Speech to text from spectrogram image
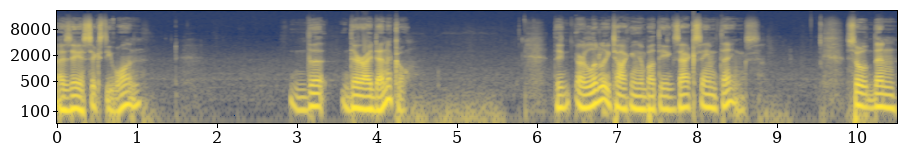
Isaiah 61, the they're identical. They are literally talking about the exact same things. So then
